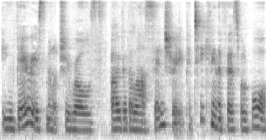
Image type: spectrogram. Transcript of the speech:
in various military roles over the last century, particularly in the First World War.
